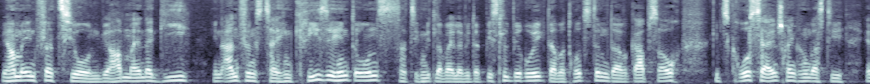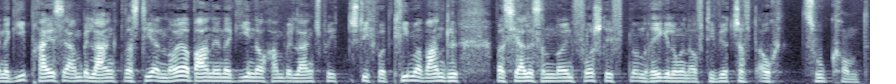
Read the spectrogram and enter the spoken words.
Wir haben Inflation, wir haben Energie, in Anführungszeichen Krise hinter uns. Das hat sich mittlerweile wieder ein bisschen beruhigt, aber trotzdem, da gab es auch, gibt es große Einschränkungen, was die Energiepreise anbelangt, was die erneuerbaren Energien auch anbelangt, sprich Stichwort Klimawandel, was hier alles an neuen Vorschriften und Regelungen auf die Wirtschaft auch zukommt.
